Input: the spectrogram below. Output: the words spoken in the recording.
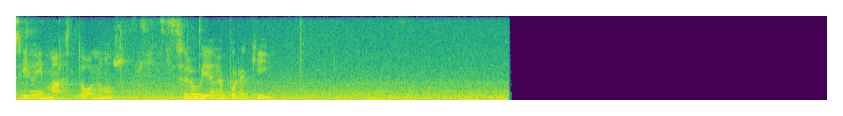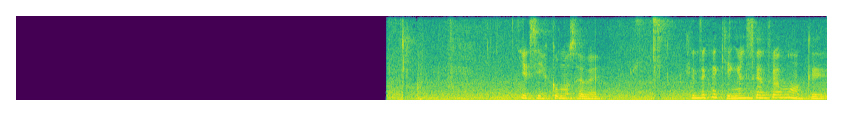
Si hay más tonos. Se lo voy a dejar por aquí. Y así es como se ve. Gente que aquí en el centro como que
